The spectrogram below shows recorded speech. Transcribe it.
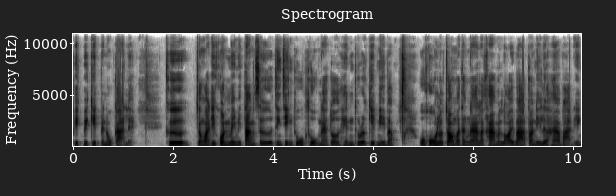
พลิกวิกฤตเป็นโอกาสเลย คือจังหวะที่คนไม่มีตังค์ซื้อจริง ๆ ทุกถูกนะเราเห็นธุรกิจนี้แบบโอ้โห เราจ้องมาตั้งนานราคามันร้อยบาทตอนนี้เหลือ 5 บาทเอง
